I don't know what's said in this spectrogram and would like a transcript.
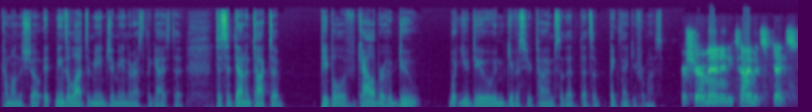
come on the show, it means a lot to me and Jimmy and the rest of the guys to to sit down and talk to people of caliber who do what you do and give us your time. So that that's a big thank you from us. For sure, man. Anytime. It's, it's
